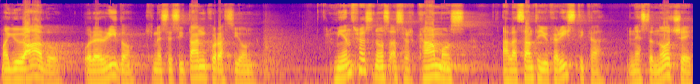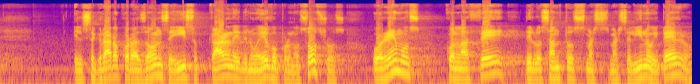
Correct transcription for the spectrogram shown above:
magullado o herido que necesitan curación. Mientras nos acercamos a la Santa Eucarística en esta noche, el Sagrado Corazón se hizo carne de nuevo por nosotros. Oremos con la fe de los santos Marcelino y Pedro,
